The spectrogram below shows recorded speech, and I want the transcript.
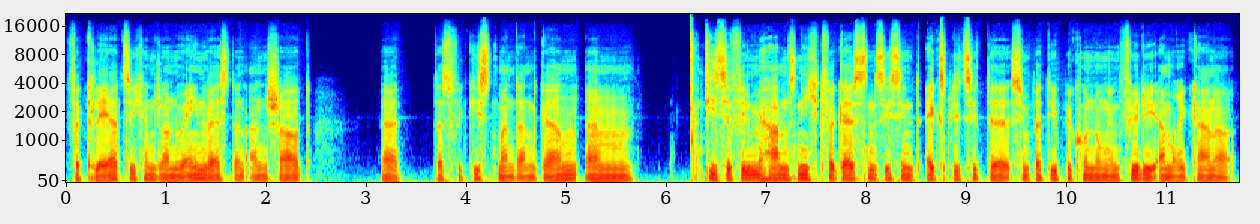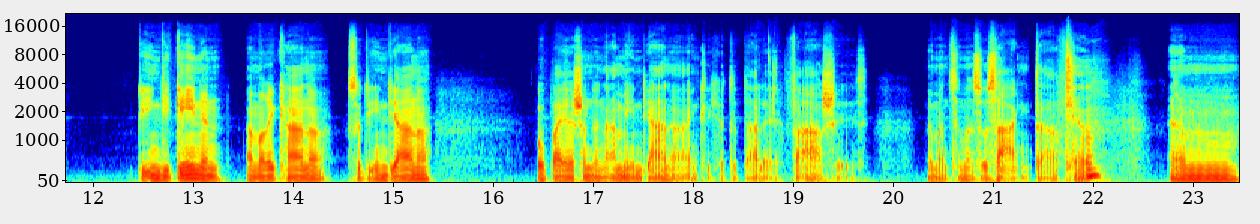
verklärt sich einen John Wayne Western anschaut, äh, das vergisst man dann gern. Ähm, diese Filme haben es nicht vergessen, sie sind explizite Sympathiebekundungen für die Amerikaner, die indigenen Amerikaner, also die Indianer, wobei ja schon der Name Indianer eigentlich eine totale Verarsche ist, wenn man es mal so sagen darf. Tja. Ähm,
